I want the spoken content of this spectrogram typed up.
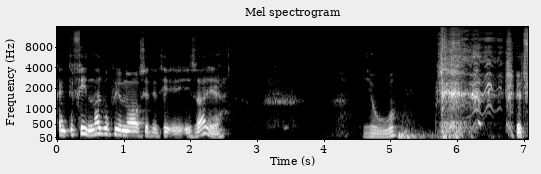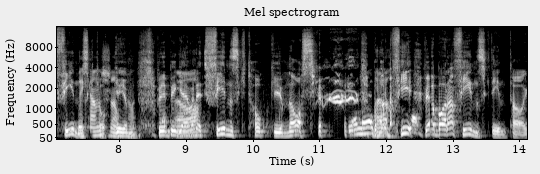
Kan inte finnar gå på gymnasiet i, i Sverige? Jo. ett finskt Det kanske de hockeygym. Vi bygger Ja. även ett finskt hockeygymnasium. Ja, har fi- Vi har bara finskt intag.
